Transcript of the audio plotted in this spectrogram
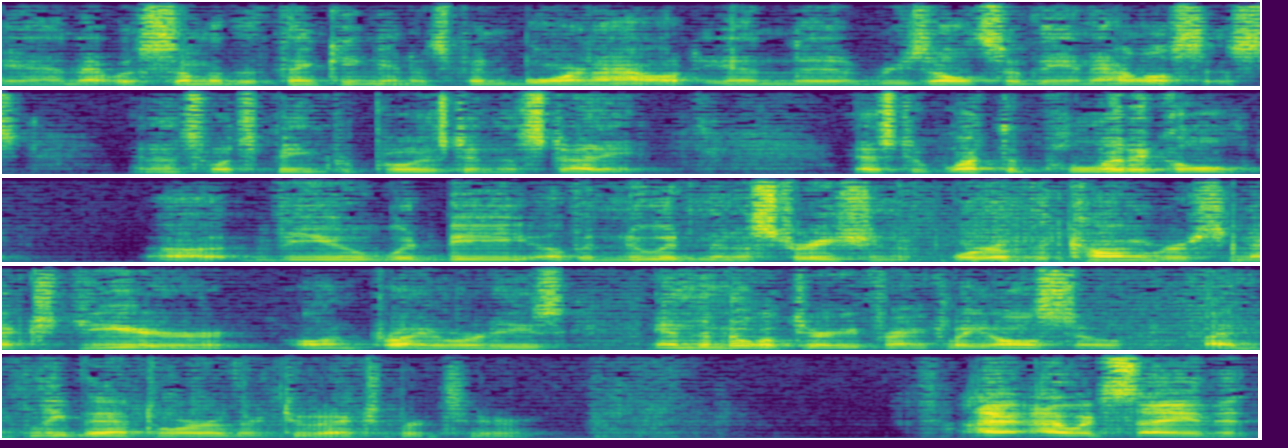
and that was some of the thinking, and it's been borne out in the results of the analysis, and that's what's being proposed in the study. As to what the political uh, view would be of a new administration or of the Congress next year on priorities, and the military, frankly, also. I'd leave that to our other two experts here. I, I, would say that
